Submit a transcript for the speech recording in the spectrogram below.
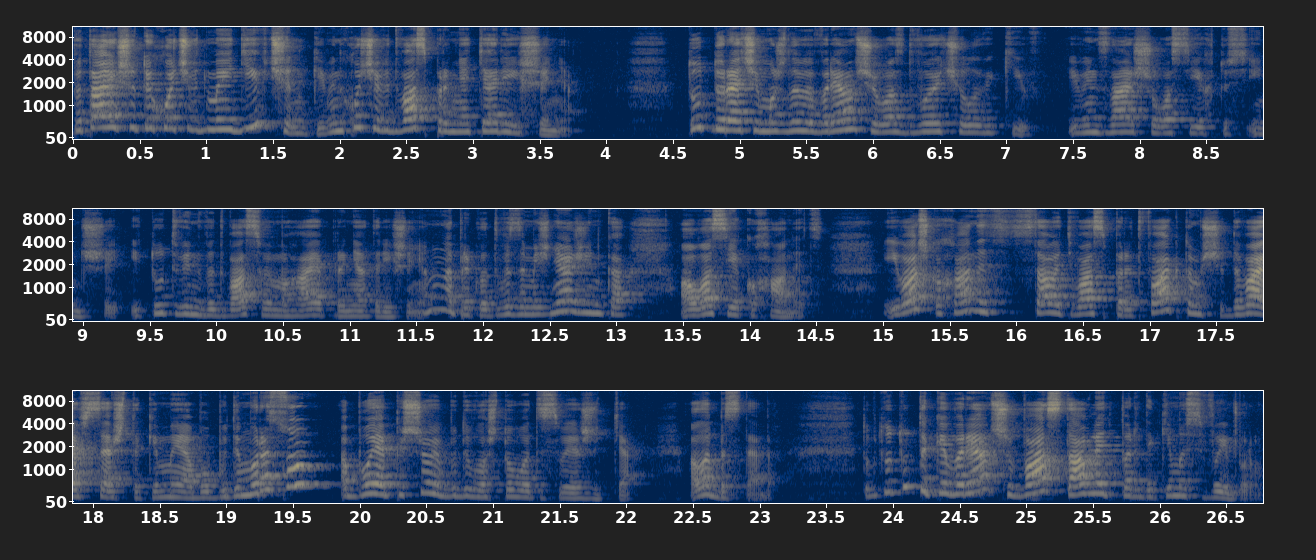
Питаю, що ти хочеш від моєї дівчинки. Він хоче від вас прийняття рішення. Тут, до речі, можливий варіант, що у вас двоє чоловіків, і він знає, що у вас є хтось інший. І тут він від вас вимагає прийняти рішення. Ну, наприклад, ви заміжня жінка, а у вас є коханець. І ваш коханець ставить вас перед фактом, що давай все ж таки ми або будемо разом, або я пішов і буду влаштовувати своє життя, але без тебе. Тобто тут такий варіант, що вас ставлять перед якимось вибором.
